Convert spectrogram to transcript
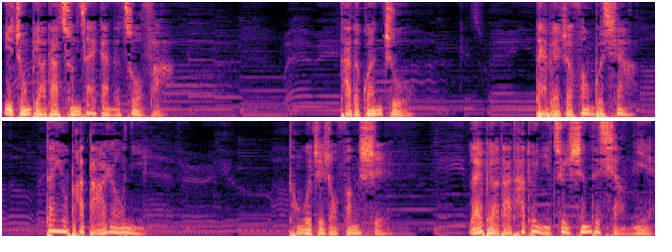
一种表达存在感的做法。他的关注，代表着放不下，但又怕打扰你。通过这种方式，来表达他对你最深的想念。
